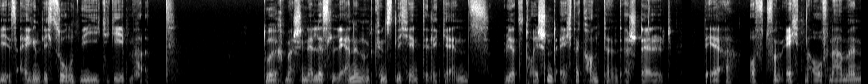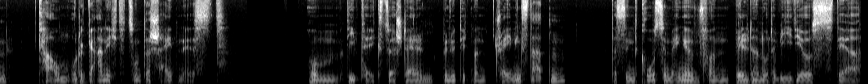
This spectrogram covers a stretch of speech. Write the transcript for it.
die es eigentlich so nie gegeben hat. Durch maschinelles Lernen und künstliche Intelligenz wird täuschend echter Content erstellt, der oft von echten Aufnahmen kaum oder gar nicht zu unterscheiden ist. Um Deepfakes zu erstellen, benötigt man Trainingsdaten. Das sind große Mengen von Bildern oder Videos der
